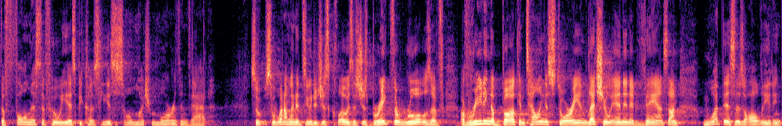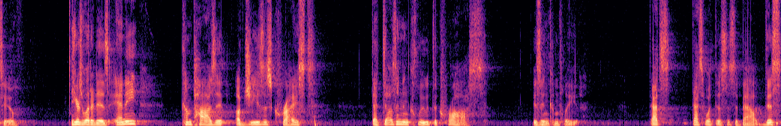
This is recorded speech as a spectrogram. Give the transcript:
the fullness of who he is because he is so much more than that. So, so what I'm going to do to just close is just break the rules of, of reading a book and telling a story and let you in in advance on what this is all leading to. Here's what it is any composite of Jesus Christ that doesn't include the cross is incomplete. That's, that's what this is about. This,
